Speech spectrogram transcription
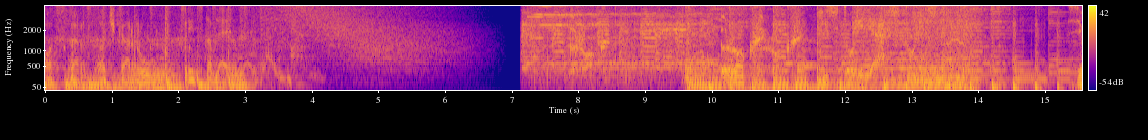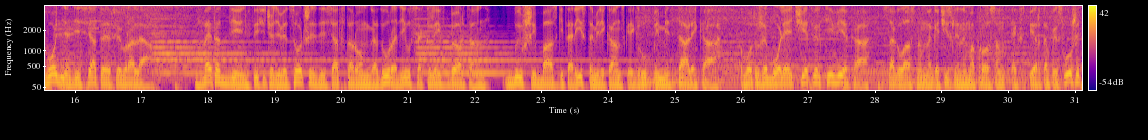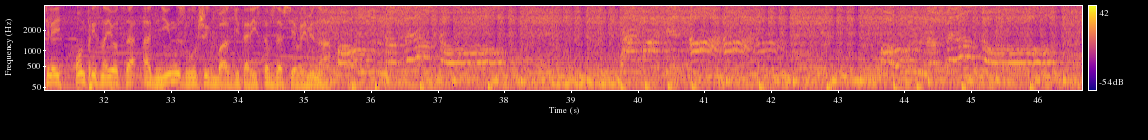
Отстар.ру представляет. Рок. Рок-рок История. Сегодня 10 февраля. В этот день, в 1962 году, родился Клифф Бертон, бывший бас-гитарист американской группы Metallica. Вот уже более четверти века, согласно многочисленным опросам экспертов и слушателей, он признается одним из лучших бас-гитаристов за все времена.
